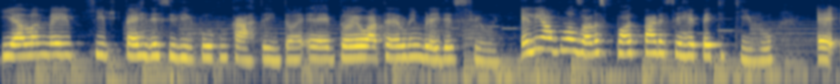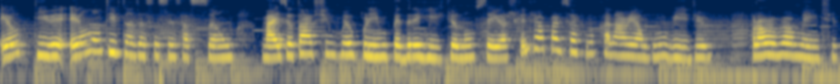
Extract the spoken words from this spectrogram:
E ela meio que perde esse vínculo com Carter, então, é, então eu até lembrei desse filme. Ele em algumas horas pode parecer repetitivo, é, eu, tive, eu não tive tanta essa sensação, mas eu tava assistindo com meu primo, Pedro Henrique, eu não sei, eu acho que ele já apareceu aqui no canal em algum vídeo, provavelmente.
